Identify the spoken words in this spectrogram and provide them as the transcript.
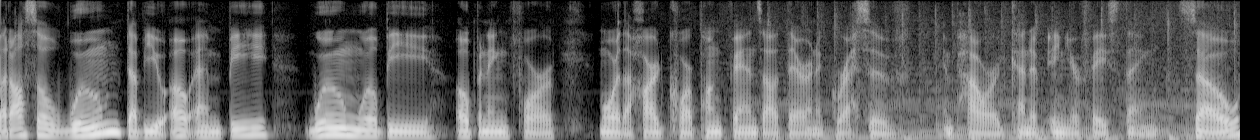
But also Womb, W O M B, Womb will be opening for more of the hardcore punk fans out there, an aggressive, empowered, kind of in your face thing. So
